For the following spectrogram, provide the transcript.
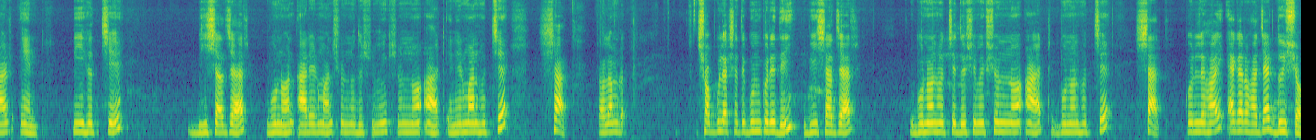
আর এন। পি হচ্ছে বিশ হাজার গুণন আর এর মান শূন্য দশমিক শূন্য আট। এন এর মান হচ্ছে সাত। তাহলে আমরা সবগুলো একসাথে গুণ করে দেই। বিশ হাজার গুণন হচ্ছে দশমিক শূন্য আট, গুণন হচ্ছে সাত। করলে হয় এগারো হাজার দুইশো।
